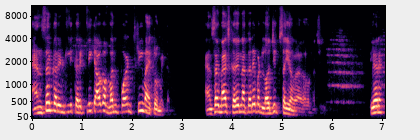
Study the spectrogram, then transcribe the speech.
आंसर करेंटली करेक्टली क्या होगा? One point three micrometre. Answer match करे ना करे, बट लॉजिक सही होना चाहिए। क्लियर है?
